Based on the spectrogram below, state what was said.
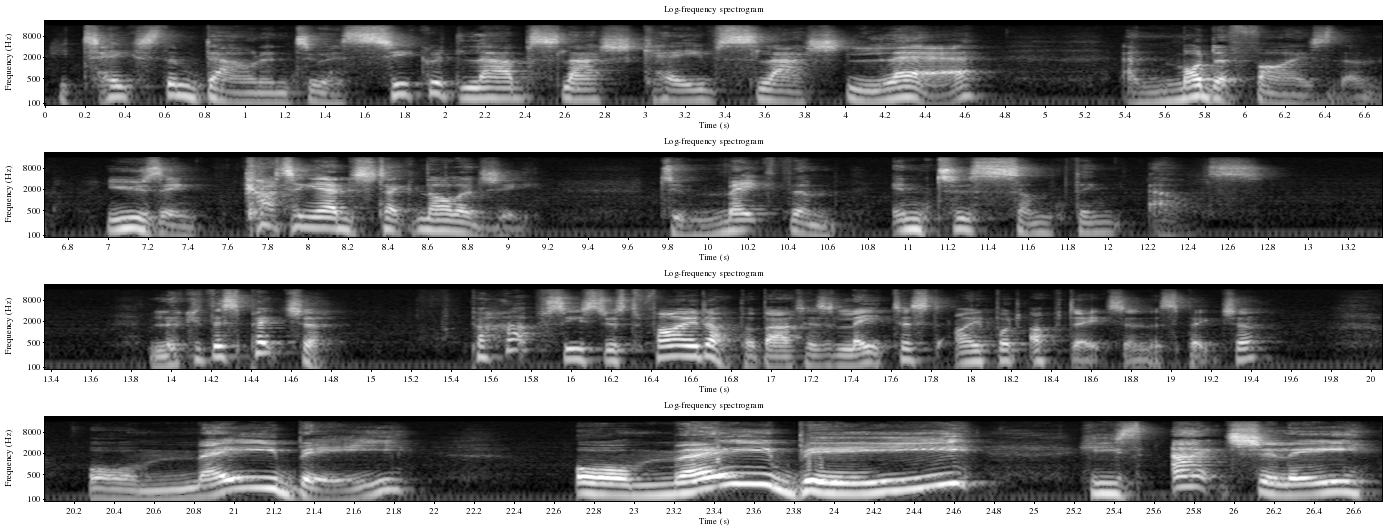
he takes them down into his secret lab slash cave slash lair and modifies them using cutting edge technology to make them into something else. Look at this picture. Perhaps he's just fired up about his latest iPod updates in this picture. Or maybe, or maybe he's actually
